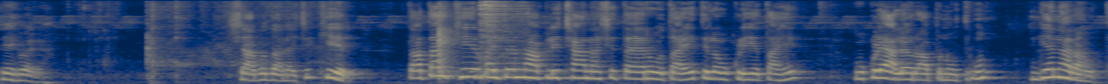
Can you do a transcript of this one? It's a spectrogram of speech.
ते बघा. साबुदाण्याची खीर. तर आता ही खीर मैत्रिणी आपली छान अशी तयार होत आहे. तिला उकळी येत आहे. उकळी आल्यावर आपण उतरून घेणार आहोत.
